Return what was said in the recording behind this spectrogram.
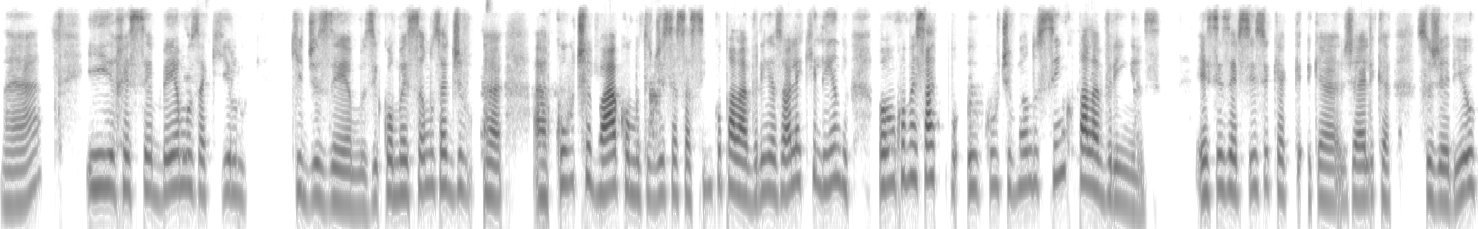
né? E recebemos aquilo que dizemos e começamos a, a, a, cultivar, como tu disse, essas cinco palavrinhas. Olha que lindo! Vamos começar cultivando cinco palavrinhas. Esse exercício que a, que a Angélica sugeriu,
